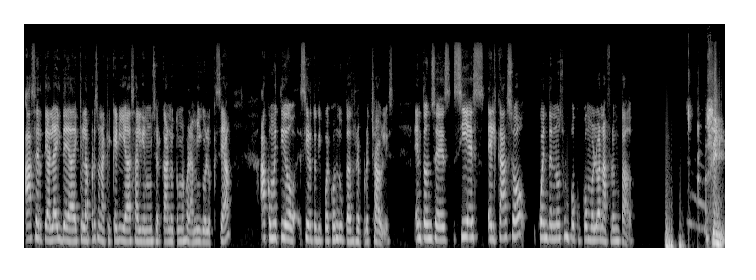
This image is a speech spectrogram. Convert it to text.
hacerte a la idea de que la persona que querías, alguien muy cercano, tu mejor amigo, lo que sea, ha cometido cierto tipo de conductas reprochables. Entonces, si es el caso, cuéntenos un poco cómo lo han afrontado. Sí,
